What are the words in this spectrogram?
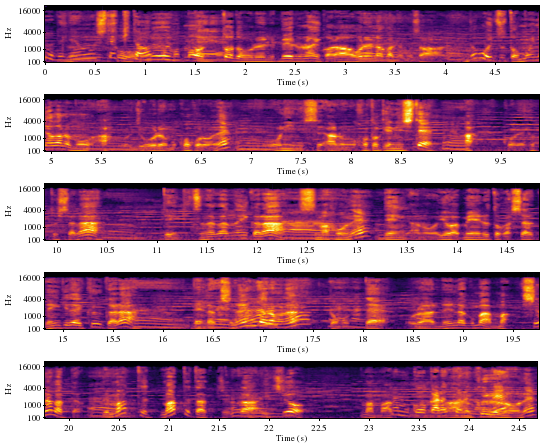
度で電話してきたと思って、でまあ、ただ俺メールないから俺の中でもさ、うん。どこいつと思いながらも、あ俺も心をね、うん。鬼にしてあの仏にして、うん。あこれひょっとしたら、うん。電気繋がんないからスマホね、うん電あの要はメールとかしたら電気代食うから、うん。連絡しないんだろうなと思って、俺は連絡、まあま、しなかったの、うん。で待って待ってたっていうか、うん。一応、まあま向こうから来るのね。あ来るのをね、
